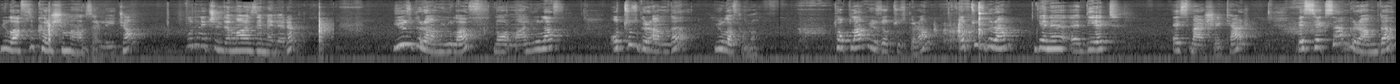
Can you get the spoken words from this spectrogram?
yulaflı karışımı hazırlayacağım. Bunun için de malzemelerim 100 gram yulaf, normal yulaf, 30 gram da yulaf unu. Toplam 130 gram. 30 gram gene e, diyet esmer şeker ve 80 gram da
